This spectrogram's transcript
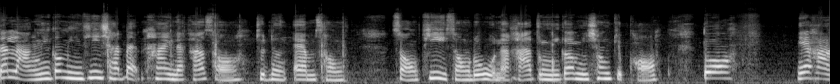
ด้านหลังนี้ก็มีที่ชาร์จแบตให้นะคะ 2.1 แอมป์2 2 ที่ 2 รูนะคะ ตรงนี้ก็มีช่องเก็บของ ตัวเนี่ยค่ะ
